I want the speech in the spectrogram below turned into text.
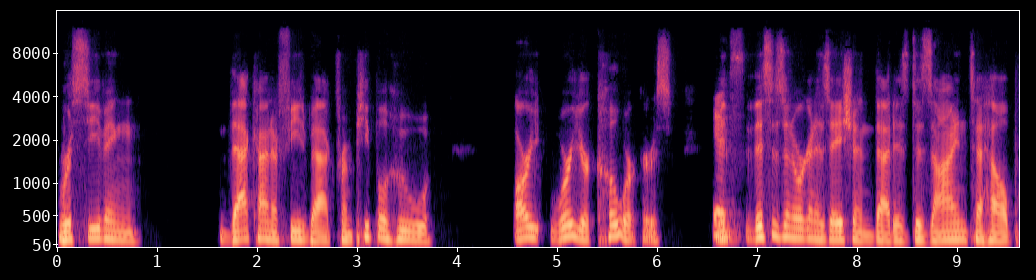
receiving that kind of feedback from people who are were your coworkers? Yes. This is an organization that is designed to help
